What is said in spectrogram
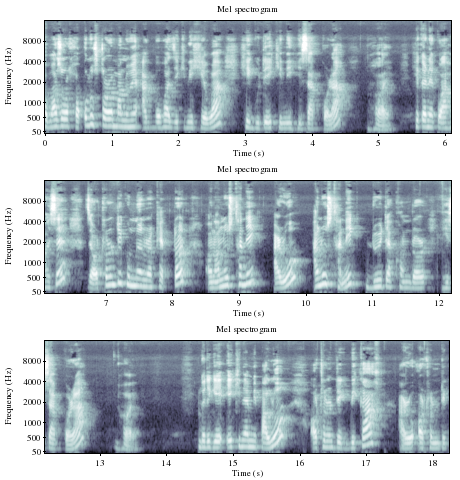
সমাজৰ সকলো স্তৰৰ মানুহে আগবঢ়োৱা যিখিনি সেৱা সেই গোটেইখিনি হিচাপ কৰা হয়। সেইকাৰণে কোৱা হৈছে যে অৰ্থনৈতিক উন্নয়নৰ ক্ষেত্ৰত অনানুষ্ঠানিক আৰু আনুষ্ঠানিক দুয়োটা খণ্ডৰ হিচাপ কৰা হয়। গতিকে এইখিনি আমি পালোঁ। অৰ্থনৈতিক বিকাশ আৰু অৰ্থনৈতিক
